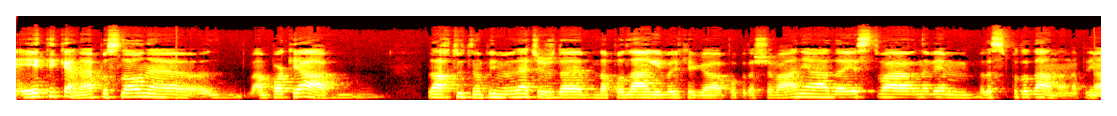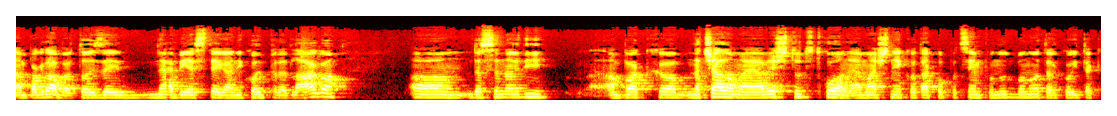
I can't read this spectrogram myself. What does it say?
etike, ne poslovne, ampak ja. Lahko tudi naprimer, rečeš, da je na podlagi velikega popraševanja, da je stvar vem, razprodana. Naprimer. Ampak dobro, to je zdaj, ne bi jaz tega nikoli predlagal, um, da se naredi. Ampak um, načeloma je veš, tudi tako, da imaš neko tako pocen ponudbo noter, ko itak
